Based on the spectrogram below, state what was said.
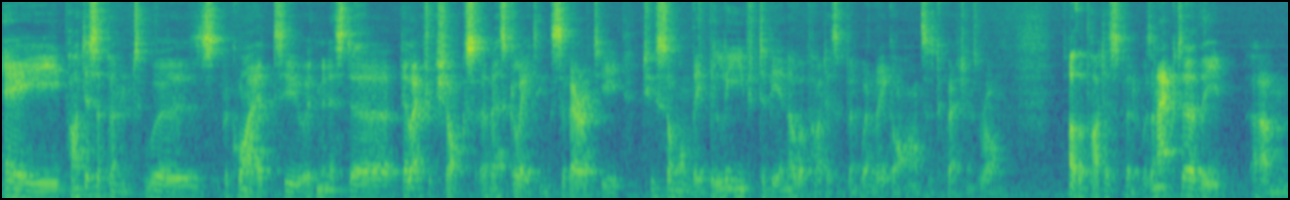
a participant was required to administer electric shocks of escalating severity to someone they believed to be another participant when they got answers to questions wrong. Other participant was an actor, the, um,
